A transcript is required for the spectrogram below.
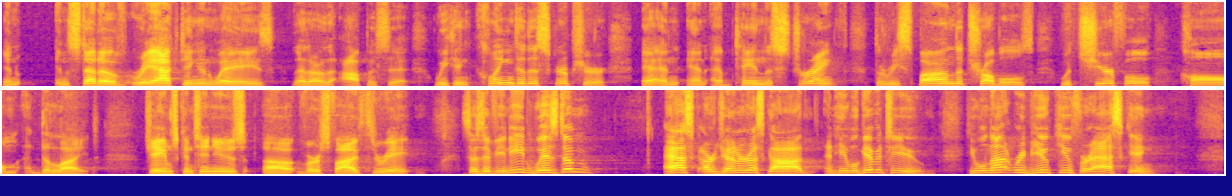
And instead of reacting in ways that are the opposite, we can cling to the scripture and, and obtain the strength to respond to troubles with cheerful, calm delight. James continues, uh, verse 5 through 8. says, If you need wisdom, ask our generous God, and he will give it to you. He will not rebuke you for asking.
